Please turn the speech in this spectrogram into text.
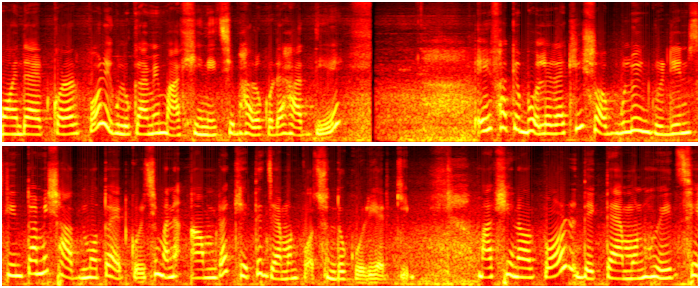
ময়দা অ্যাড করার পর এগুলোকে আমি মাখিয়ে নিচ্ছি ভালো করে হাত দিয়ে। এই ফাঁকে বলে রাখি, সবগুলো ইনগ্রিডিয়েন্টস কিন্তু আমি স্বাদ মতো অ্যাড করেছি মানে আমরা খেতে যেমন পছন্দ করি আর কি। মাখিয়ে নেওয়ার পর দেখতে এমন হয়েছে।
